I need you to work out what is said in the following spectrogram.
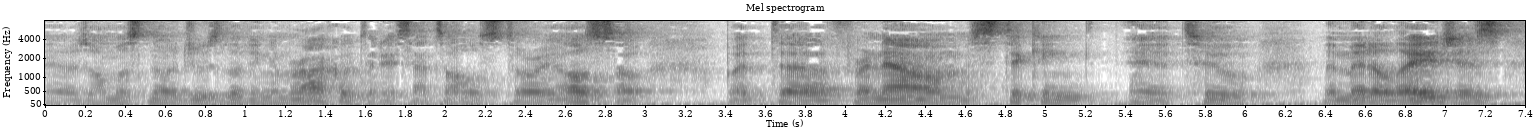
there's almost no Jews living in Morocco today, so that's a whole story also. But uh, for now, I'm sticking uh, to the Middle Ages.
